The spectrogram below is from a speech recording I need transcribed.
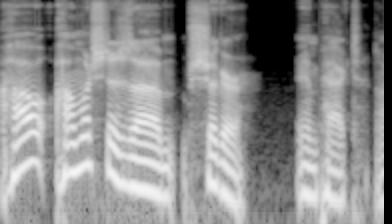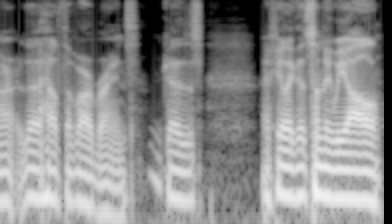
How how much does um, sugar impact our, the health of our brains? Because I feel like that's something we all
